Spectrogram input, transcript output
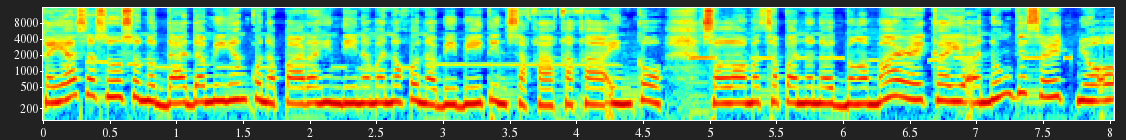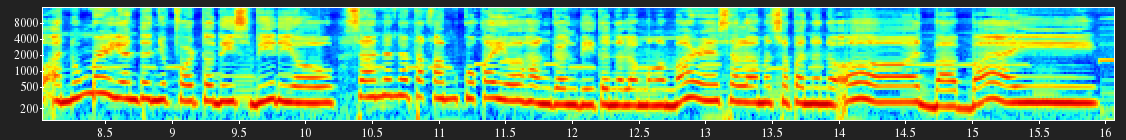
Kaya sa susunod dadamihan ko na para hindi naman ako nabibitin sa kakakain ko. Salamat sa panonood mga mare. Kayo anong dessert nyo o anong merienda nyo for today's video? Sana natakam ko kayo hanggang dito na lang mga mare. Salamat sa panonood. Bye-bye!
